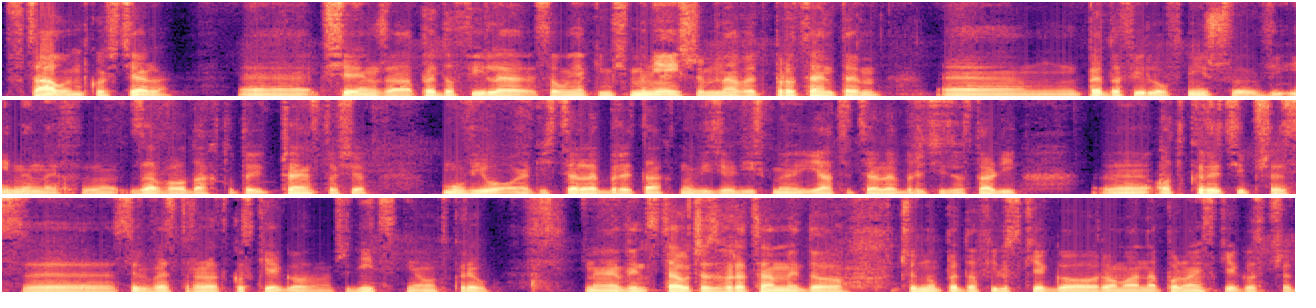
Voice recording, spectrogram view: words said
w całym Kościele e, księża pedofile są jakimś mniejszym nawet procentem e, pedofilów niż w innych zawodach. Tutaj często się mówiło o jakichś celebrytach. No widzieliśmy, jacy celebryci zostali E, odkryci przez e, Sylwestra Latkowskiego, znaczy nic nie odkrył, e, więc cały czas wracamy do czynu pedofilskiego Romana Polańskiego sprzed,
